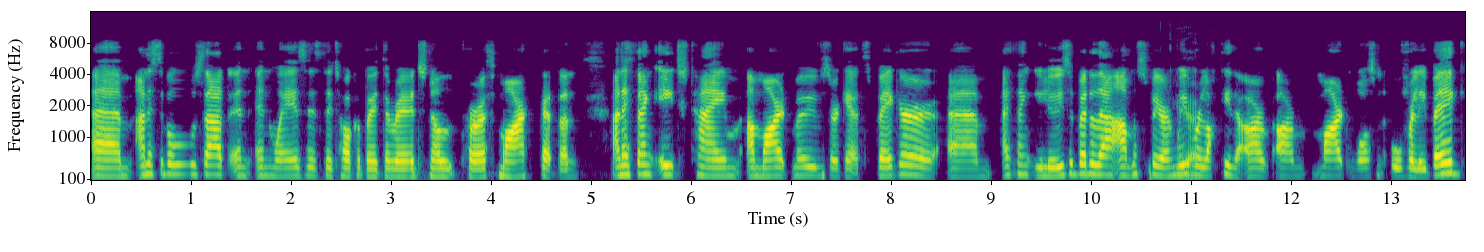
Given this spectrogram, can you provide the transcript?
Um, and I suppose that in, in ways as they talk about the original Perth market and, and I think each time a mart moves or gets bigger, um, I think you lose a bit of that atmosphere. And we yeah. were lucky that our, our mart wasn't overly big.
